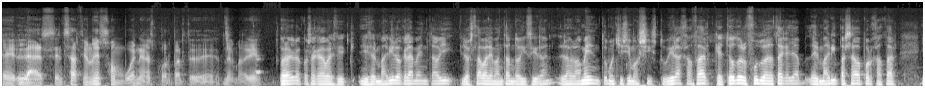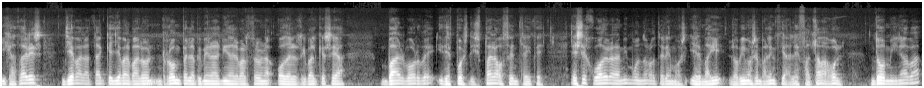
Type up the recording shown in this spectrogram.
eh, las sensaciones son buenas por parte del Madrid. Pero hay una cosa que acabo de decir, dice el Madrid lo que lamenta hoy, y lo estaba levantando hoy Zidane, lo lamento muchísimo, si estuviera Hazard, que todo el fútbol de ataque del Madrid pasaba por Hazard, y Hazard es, lleva el ataque, lleva el balón, rompe la primera línea del Barcelona o del rival que sea, va al borde y después dispara o centra y dice, ese jugador ahora mismo no lo tenemos, y el Madrid, lo vimos en Valencia, le faltaba gol, dominaba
